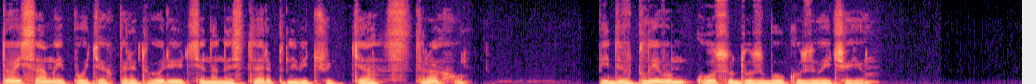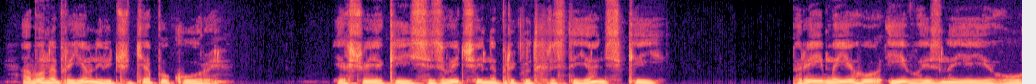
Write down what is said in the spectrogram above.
Той самий потяг перетворюється на нестерпне відчуття страху під впливом осуду з боку звичаю, або неприємне відчуття покори, якщо якийсь звичай, наприклад, християнський, прийме його і визнає його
